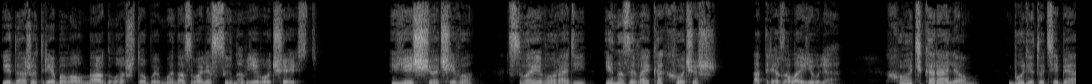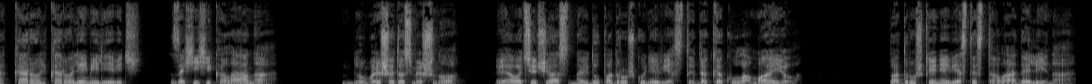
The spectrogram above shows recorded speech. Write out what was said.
и даже требовал нагло, чтобы мы назвали сына в его честь. «Еще чего. Своего роди и называй как хочешь», — отрезала Юля. «Хоть королем. Будет у тебя король-король Эмильевич», — захихикала она. «Думаешь, это смешно? Я вот сейчас найду подружку невесты, да как уломаю!» Подружкой невесты стала Аделина.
